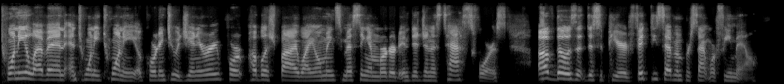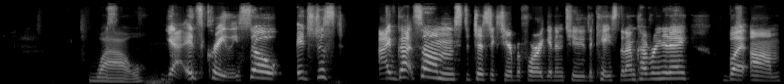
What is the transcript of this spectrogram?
2011 and 2020, according to a January report published by Wyoming's Missing and Murdered Indigenous Task Force. Of those that disappeared, 57% were female. wow Yeah, it's crazy. So it's just, I've got some statistics here before I get into the case that I'm covering today. But um,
